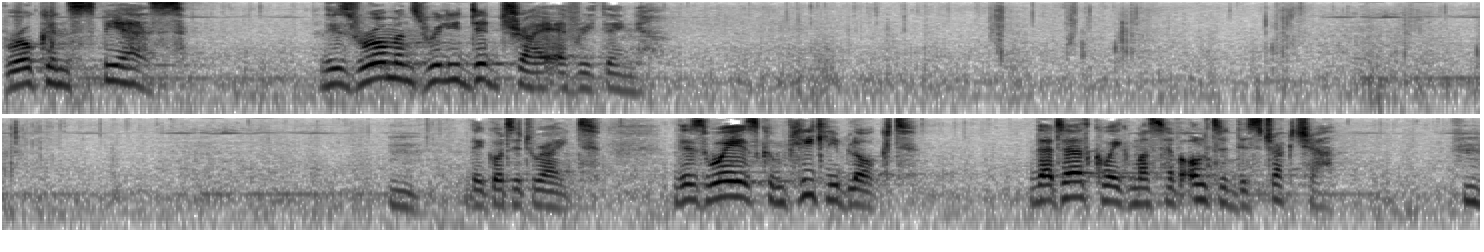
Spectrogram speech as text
Broken spears. These Romans really did try everything. Hmm. They got it right. This way is completely blocked. That earthquake must have altered the structure. Hmm.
